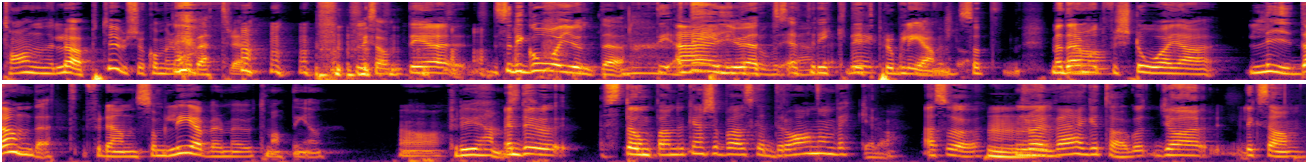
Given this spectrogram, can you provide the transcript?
ta en löptur så kommer det må bättre. liksom, det, så det går ju inte. Det är, det är ju ett, ett riktigt problem. Att, men däremot ja. förstår jag lidandet för den som lever med utmattningen. Ja. För det är ju hemskt. Men du, Stumpan, du kanske bara ska dra någon vecka då? Alltså, mm. dra iväg ett tag och gör liksom...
